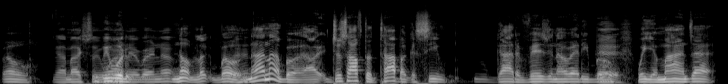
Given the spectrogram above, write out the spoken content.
bro, Yeah, I'm actually we would right now. No, look, bro. Yeah. Nah, nah, bro. I, just off the top, I could see you got a vision already, bro. Yeah. Where your mind's at.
